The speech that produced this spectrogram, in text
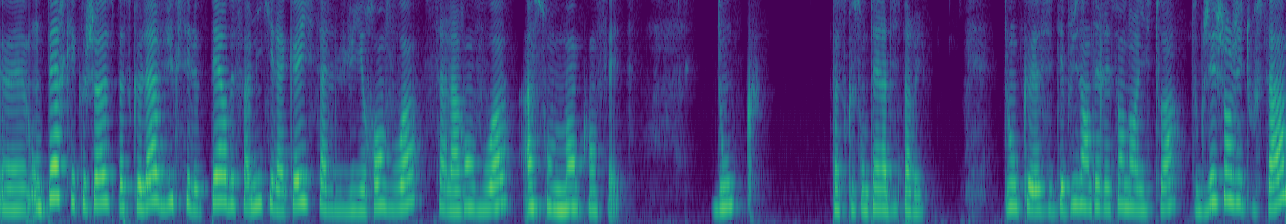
euh, on perd quelque chose parce que là, vu que c'est le père de famille qui l'accueille, ça lui renvoie, ça la renvoie à son manque en fait. Donc, parce que son père a disparu. Donc euh, c'était plus intéressant dans l'histoire. Donc j'ai changé tout ça.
